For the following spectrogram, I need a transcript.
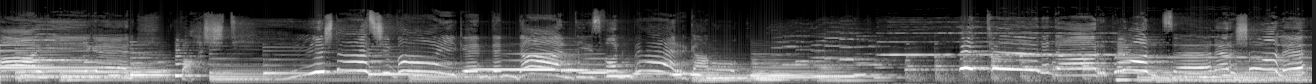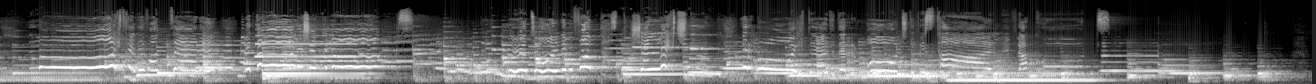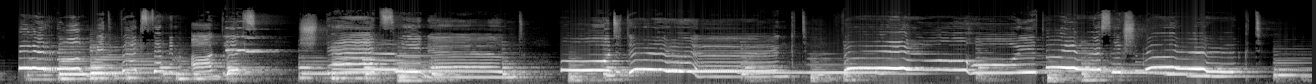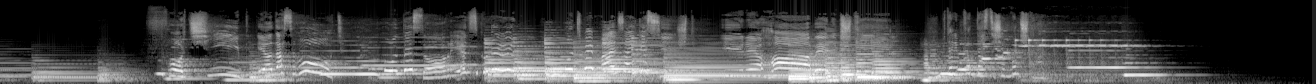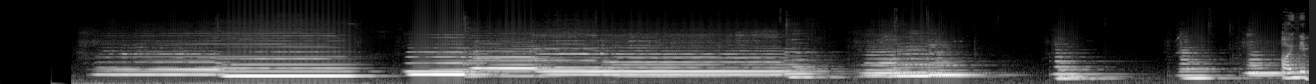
ist das Schweigen, denn dann dies von Bergamo. In Tönen der bronzener Schale leuchtet die Fontäne mit School.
